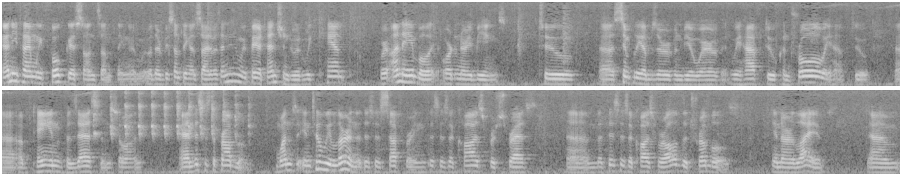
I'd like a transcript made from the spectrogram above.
anytime we focus on something, whether it be something outside of us, anytime we pay attention to it, we can't, we're unable, ordinary beings, to uh, simply observe and be aware of it. We have to control, we have to uh, obtain, possess, and so on. And this is the problem once until we learn that this is suffering, this is a cause for stress, um, that this is a cause for all of the troubles in our lives, um,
